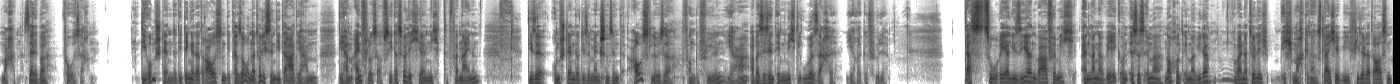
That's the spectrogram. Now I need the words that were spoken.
machen, selber verursachen. Die Umstände, die Dinge da draußen, die Personen, natürlich sind die da, die haben, die haben Einfluss auf Sie. Das will ich hier nicht verneinen. Diese Umstände und diese Menschen sind Auslöser von Gefühlen, ja, aber sie sind eben nicht die Ursache ihrer Gefühle. Das zu realisieren war für mich ein langer Weg und ist es immer noch und immer wieder, weil natürlich, ich mache genau das Gleiche wie viele da draußen,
